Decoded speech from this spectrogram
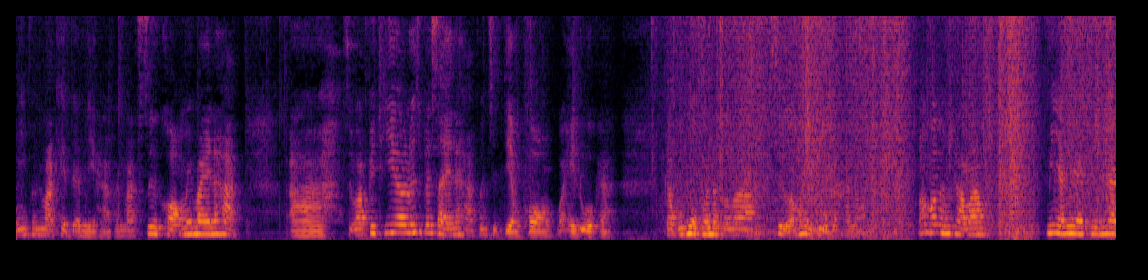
มีเพิ่นมักเฮ็ดแบบนี้ค่ะเพิ่นมักซื้อของใหม่ๆนะคะ อ่าสว่าไปเที่ยวหรือจะไปใส่นะคะเพิ่นสิเตรียมของไว้ให้ลูกค่ะ กับบุหูเพิ่นน่ะก็ว่าซื้อเอามาให้ลูกนะคะเนาะมาเบิ่งกันค่ะว่า มีหยังไงถุงใหญ่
